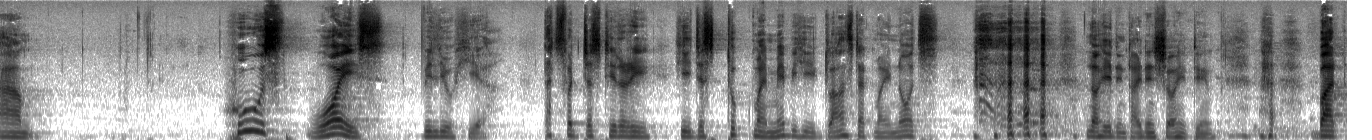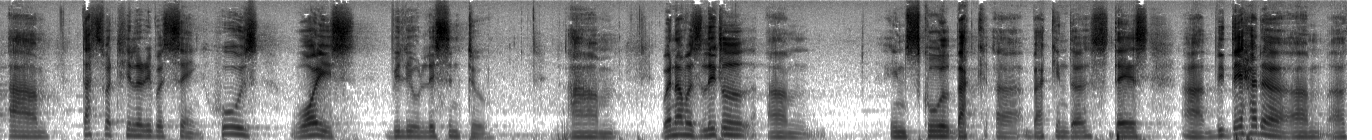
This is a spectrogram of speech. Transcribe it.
um, whose voice will you hear? That's what just Hillary, he just took my, maybe he glanced at my notes. no, he didn't. I didn't show it to him. but um, that's what Hillary was saying. Whose voice will you listen to? Um, when I was little, um, in school back uh, back in those days, uh, we, they had a, um, a,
